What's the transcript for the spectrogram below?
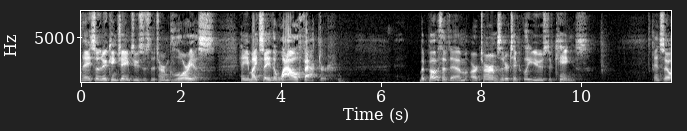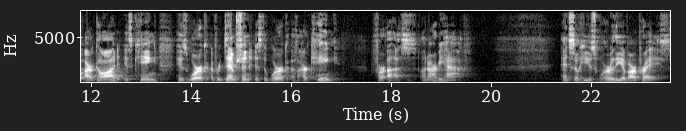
Okay, so the New King James uses the term glorious. Hey, you might say the wow factor. But both of them are terms that are typically used of kings. And so our God is king. His work of redemption is the work of our king for us on our behalf. And so he is worthy of our praise.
